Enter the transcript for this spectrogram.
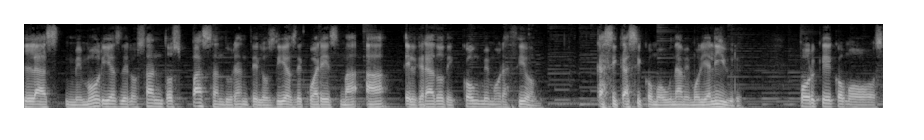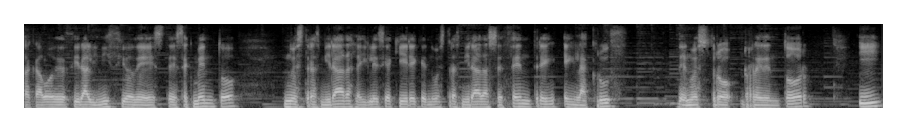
Las memorias de los santos pasan durante los días de cuaresma a el grado de conmemoración, casi casi como una memoria libre, porque como os acabo de decir al inicio de este segmento, nuestras miradas, la Iglesia quiere que nuestras miradas se centren en la cruz de nuestro Redentor y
